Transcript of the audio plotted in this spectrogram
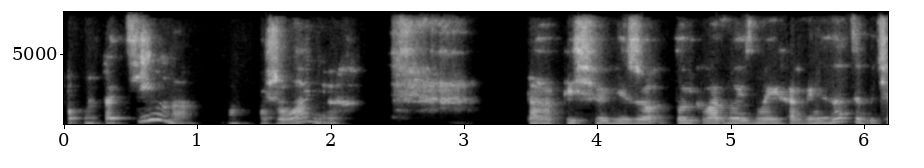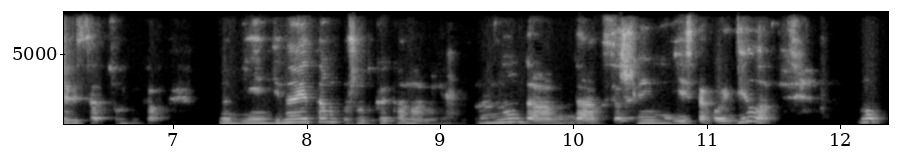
факультативно, по желанию. Так, еще вижу, только в одной из моих организаций обучали сотрудников, но деньги на этом жутко экономили. Ну да, да, к сожалению, есть такое дело. Ну,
